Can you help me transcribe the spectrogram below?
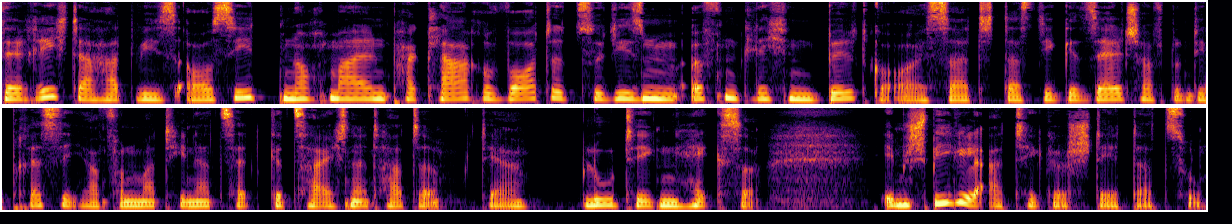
der Richter hat, wie es aussieht, noch mal ein paar klare Worte zu diesem öffentlichen Bild geäußert, das die Gesellschaft und die Presse ja von Martina Z gezeichnet hatte, der blutigen Hexe. Im Spiegelartikel steht dazu.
